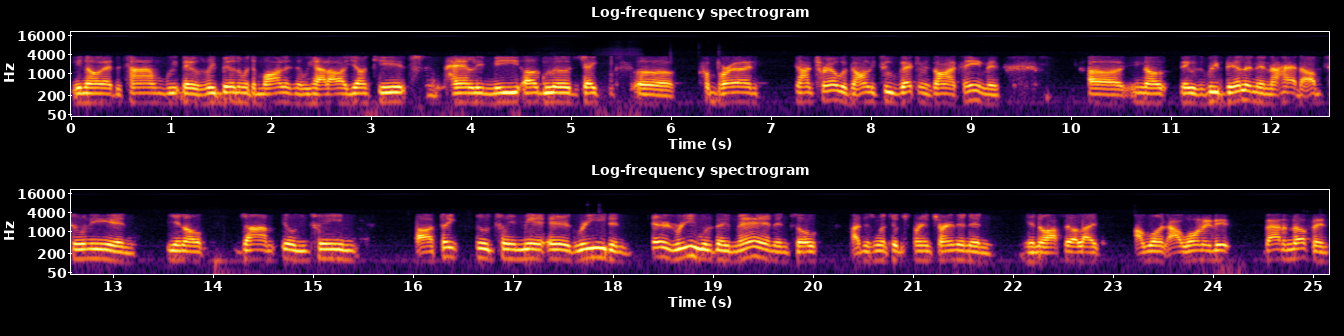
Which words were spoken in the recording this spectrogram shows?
you know, at the time we they was rebuilding with the Marlins, and we had all young kids, Hanley, me, Uggla, Jacobs, uh, Cabrera, and John Trail was the only two veterans on our team, and uh, you know, they was rebuilding, and I had the opportunity, and you know, John, it was between, uh, I think it was between me and Eric Reed, and Eric Reed was their man, and so I just went to the spring training, and you know, I felt like I want, I wanted it bad enough, and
